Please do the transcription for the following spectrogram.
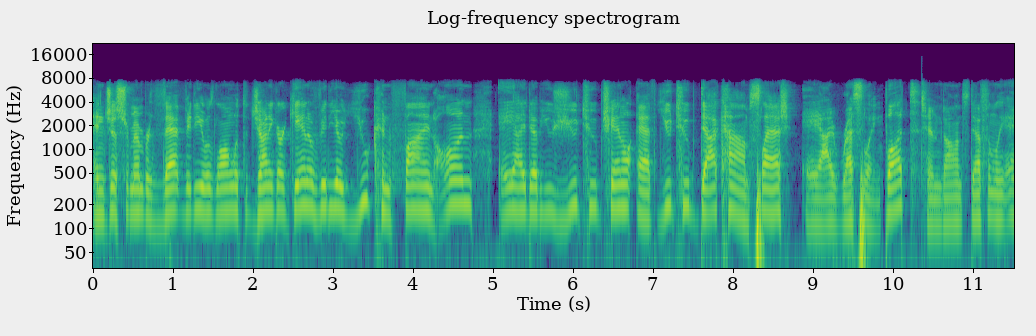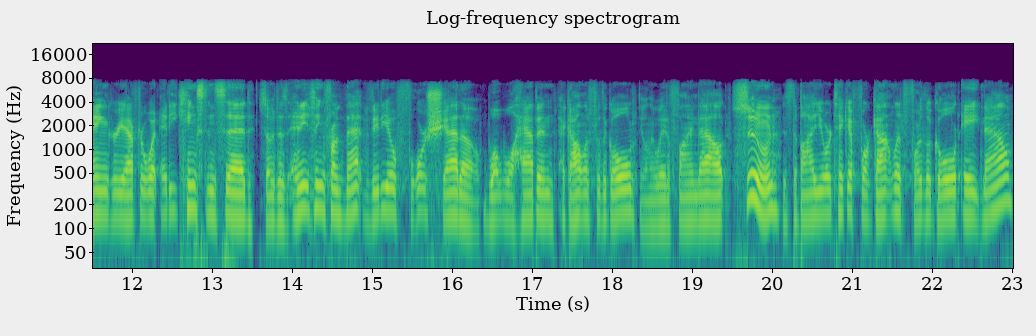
And just remember that video, along with the Johnny Gargano video, you can find on AIW's YouTube channel at youtube.com slash AI Wrestling. But Tim Donst's definitely angry after what Eddie Kingston said. So does anything from that video foreshadow what will happen at Gauntlet for the Gold? The only way to find out soon is to buy your ticket for Gauntlet for the Gold 8 now,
